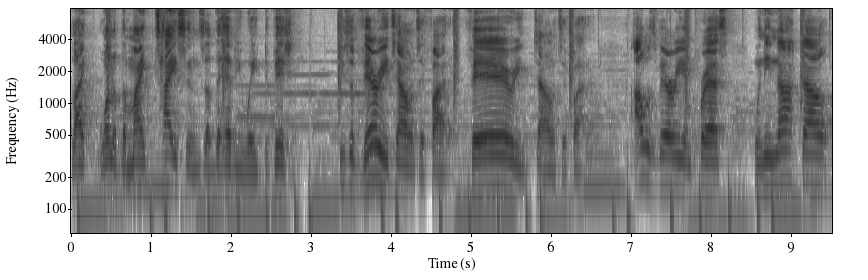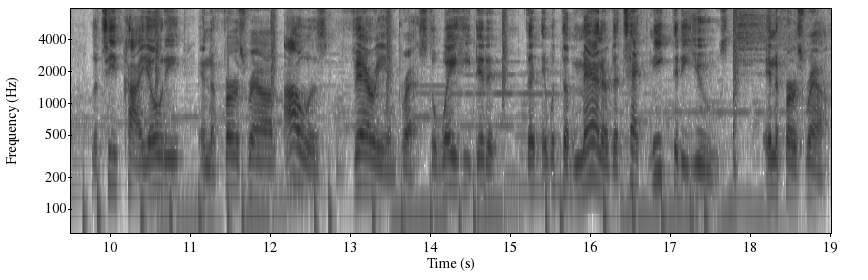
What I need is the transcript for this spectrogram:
like one of the Mike Tysons of the heavyweight division. He's a very talented fighter, very talented fighter. I was very impressed when he knocked out Lateef Kayode in the first round. I was very impressed the way he did it, the, with the manner, the technique that he used in the first round.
